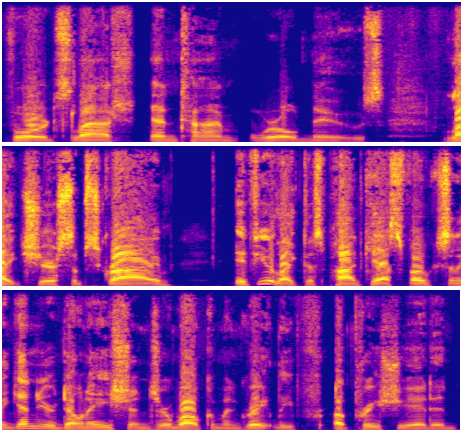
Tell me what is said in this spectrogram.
forward slash end time world news. Like, share, subscribe. If you like this podcast, folks, and again, your donations are welcome and greatly appreciated.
